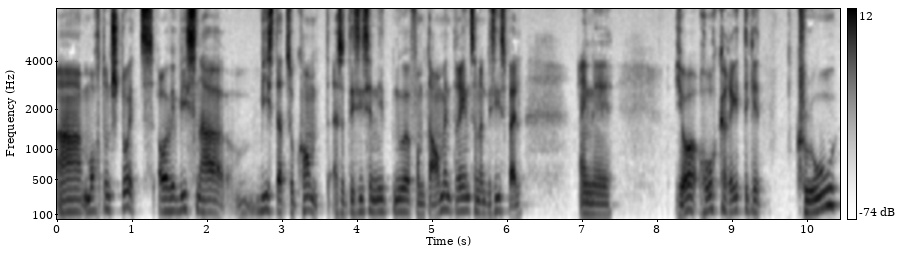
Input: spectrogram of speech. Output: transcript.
äh, macht uns stolz. Aber wir wissen auch, wie es dazu kommt. Also das ist ja nicht nur vom Daumen drehen, sondern das ist, weil eine ja, hochkarätige Crew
